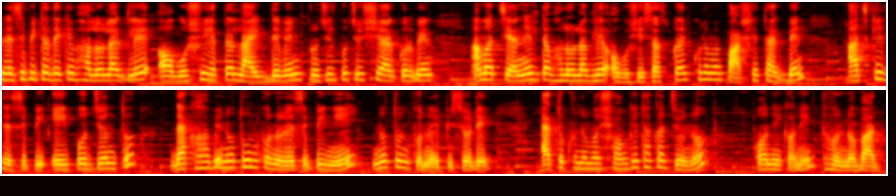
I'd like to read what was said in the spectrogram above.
রেসিপিটা দেখে ভালো লাগলে অবশ্যই একটা লাইক দেবেন, প্রচুর প্রচুর শেয়ার করবেন। আমার চ্যানেলটা ভালো লাগলে অবশ্যই সাবস্ক্রাইব করে আমার পাশে থাকবেন। আজকের রেসিপি এই পর্যন্ত। দেখা হবে নতুন কোনো রেসিপি নিয়ে নতুন কোনো এপিসোডে। এতক্ষণ আমার সঙ্গে থাকার জন্য অনেক অনেক ধন্যবাদ।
